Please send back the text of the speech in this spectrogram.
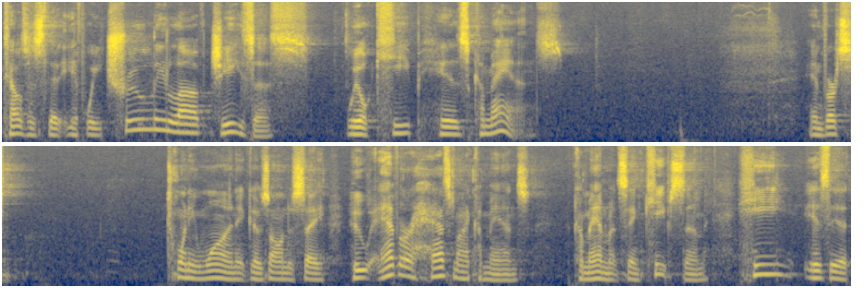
tells us that if we truly love Jesus, we'll keep his commands. In verse 21, it goes on to say, Whoever has my commands, commandments and keeps them, he is it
